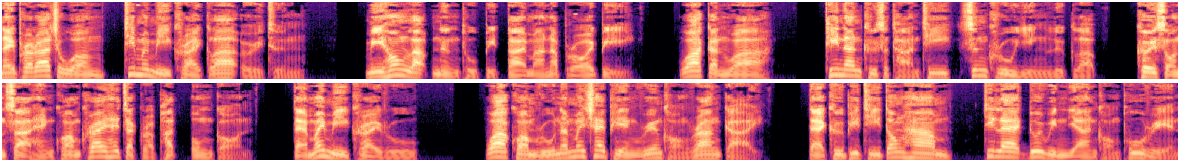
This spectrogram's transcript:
ในพระราชวังที่ไม่มีใครกล้าเอ่ยถึง มีห้องลับหนึ่งถูกปิดตายมานับร้อยปี ว่ากันว่า ที่นั่นคือสถานที่ซึ่งครูหญิงลึกลับ เคยสอนศาสตร์แห่งความใคร่ให้จักรพรรดิองค์ก่อน แต่ไม่มีใครรู้ ว่าความรู้นั้นไม่ใช่เพียงเรื่องของร่างกาย แต่คือพิธีต้องห้ามที่แลกด้วยวิญญาณของผู้เรียน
